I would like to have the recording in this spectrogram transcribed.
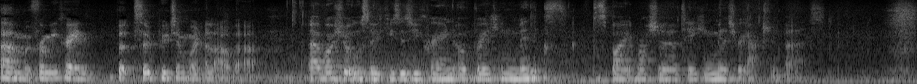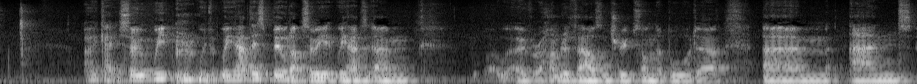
um, from Ukraine, but so Putin won't allow that. Uh, Russia also accuses Ukraine of breaking Minsk, despite Russia taking military action first. Okay, so we we've, we had this build up. So we we had um, over hundred thousand troops on the border, um, and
